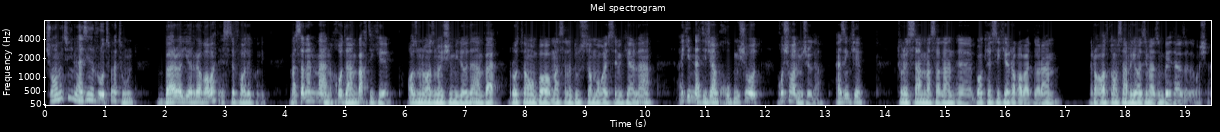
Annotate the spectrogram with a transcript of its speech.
شما می‌تونید از این رتبتون برای رقابت استفاده کنید. مثلا من خودم وقتی که آزمون آزمایشی می‌دادم و رتبهمو با مثلا دوستان مقایسه می‌کردم اگه نتیجهم خوب می‌شد خوشحال می‌شدم. از اینکه تونستم مثلا با کسی که رقابت دارم رقابت کنم مثلا ریاضیم از اون بهتر زده باشم.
